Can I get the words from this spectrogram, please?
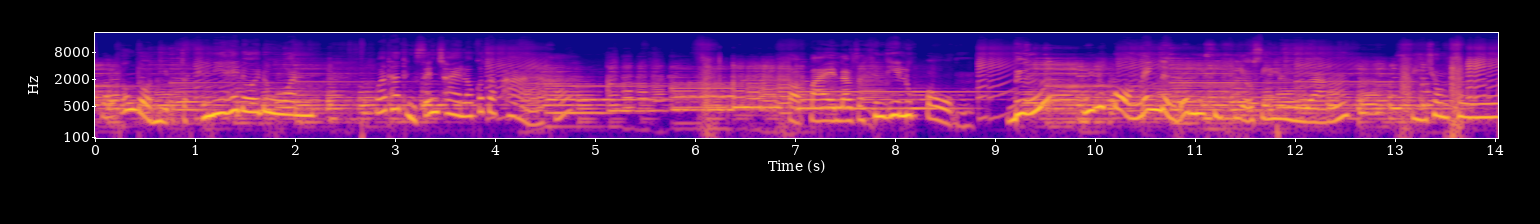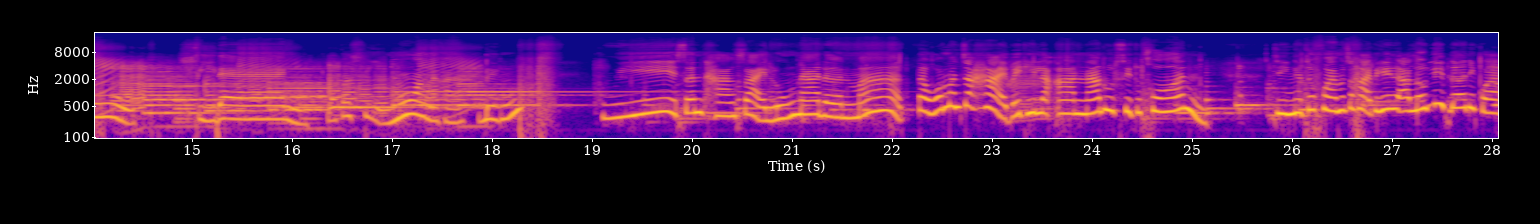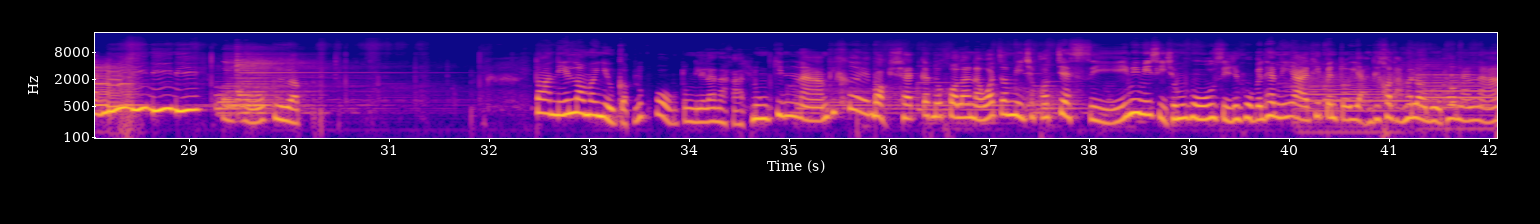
เราต้องโดดหนีออกจากที่นี่ให้โดยด่วน ว่าถ้าถึงเส้นชัยเราก็จะผ่านนะคะ ต่อไปเราจะขึ้นที่ลูกโป่ง ดึงมีลูกโป่งเด้งหนึ่งด้วยมีสีเขียว สีเหลือง สีชมพู สีแดง แล้วก็สีม่วงนะคะ ดึงวิเส้นทางสายลุงน่าเดินมาก แต่ว่ามันจะหายไปทีละอันนะดูสิทุกคน จริงอะเจ้าควายมันจะหายไปทีละอันแล้วรีบเดินดีกว่านี่นี่นี่นี่โอ้โหเกือบ ตอนนี้เรามาอยู่กับลูกโป่งตรงนี้แล้วนะคะ ลุงกินน้ำที่เคยบอกแชทกันทุกคนแล้วนะว่าจะมีเฉพาะเจ็ดสีไม่มีสีชมพู สีชมพูเป็นเทพนิยายที่เป็นตัวอย่างที่เขาทำให้เราดูเท่านั้นนะ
